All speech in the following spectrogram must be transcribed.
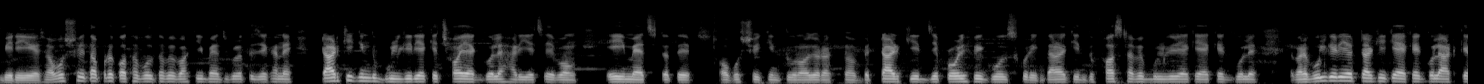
বেরিয়ে গেছে। অবশ্যই তারপরে কথা বলতে হবে বাকি ম্যাচগুলোতে যেখানে টার্কি কিন্তু বুলগেরিয়াকে ছয় এক গোলে হারিয়েছে এবং এই ম্যাচটাতে অবশ্যই কিন্তু নজর রাখতে হবে। টার্কির যে প্রলিফিক গোল স্কোরিং তারা কিন্তু ফার্স্ট হাফে বুলগেরিয়াকে এক এক গোলে মানে বুলগেরিয়া টার্কিকে এক এক গোলে আটকে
